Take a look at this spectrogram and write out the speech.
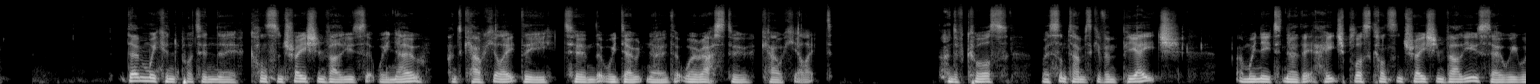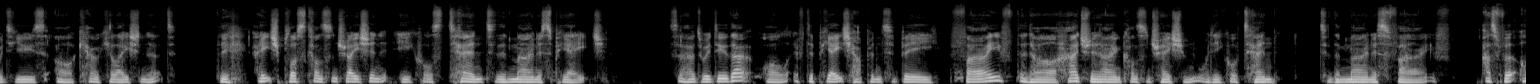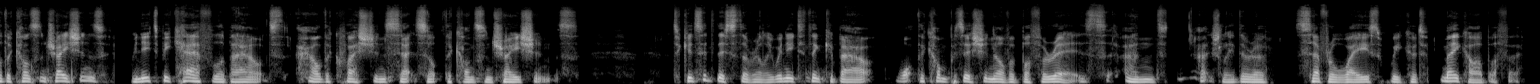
Then we can put in the concentration values that we know and calculate the term that we don't know that we're asked to calculate. And of course, we're sometimes given pH, and we need to know the H plus concentration value. So we would use our calculation at the H plus concentration equals 10 to the minus pH. So how do we do that? Well, if the pH happened to be 5, then our hydrogen ion concentration would equal 10 to the minus 5. As for other concentrations, we need to be careful about how the question sets up the concentrations. To consider this thoroughly, we need to think about what the composition of a buffer is, and actually, there are several ways we could make our buffer.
